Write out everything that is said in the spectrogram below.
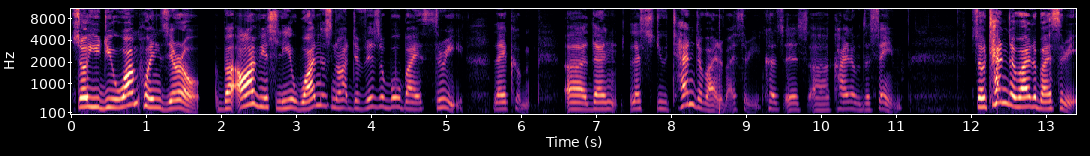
So you do 1.0, but obviously 1 is not divisible by 3. Like, uh, then let's do 10 divided by 3, because it's uh, kind of the same. So 10 divided by 3.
